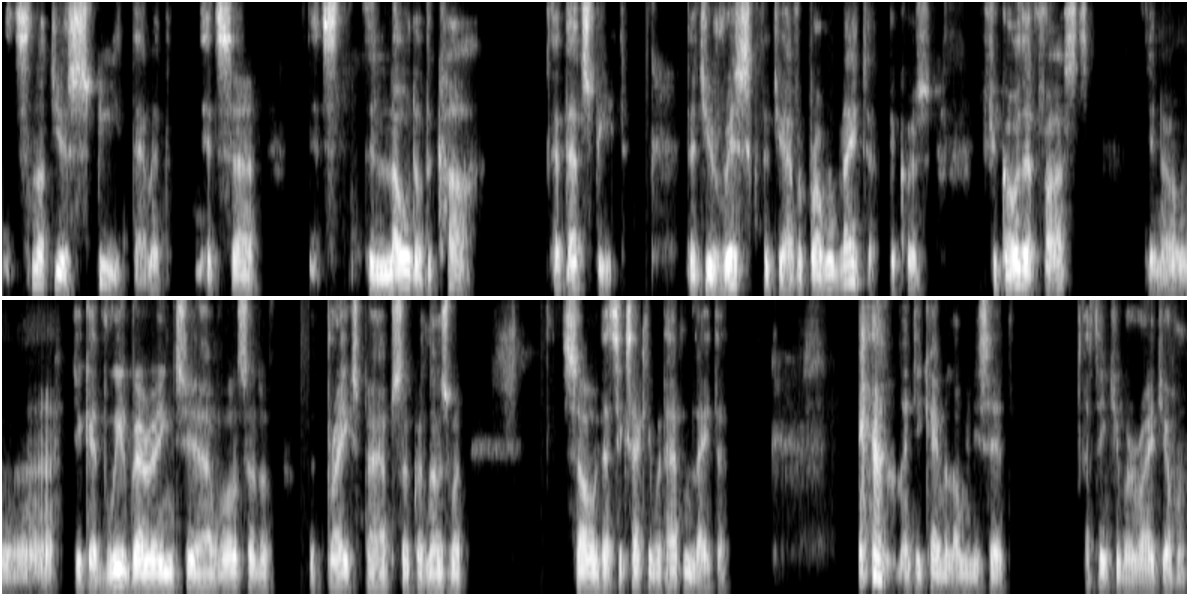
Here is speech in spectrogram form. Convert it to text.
it's not your speed, damn it. It's uh, it's the load of the car at that speed that you risk that you have a problem later. Because if you go that fast, you know, uh, you get wheel bearings, you have all sort of with brakes, perhaps, or God knows what. So that's exactly what happened later. and he came along and he said, I think you were right, Jochen.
